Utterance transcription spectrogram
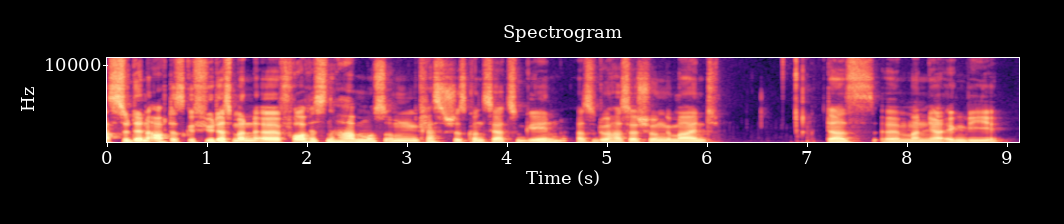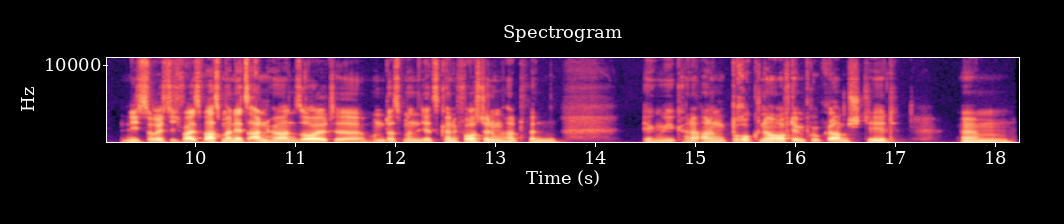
hast du denn auch das Gefühl, dass man äh, Vorwissen haben muss, um ein klassisches Konzert zu gehen? Also du hast ja schon gemeint, dass äh, man ja irgendwie nicht so richtig weiß, was man jetzt anhören sollte und dass man jetzt keine Vorstellung hat, wenn irgendwie, keine Ahnung, Bruckner auf dem Programm steht. Ähm,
